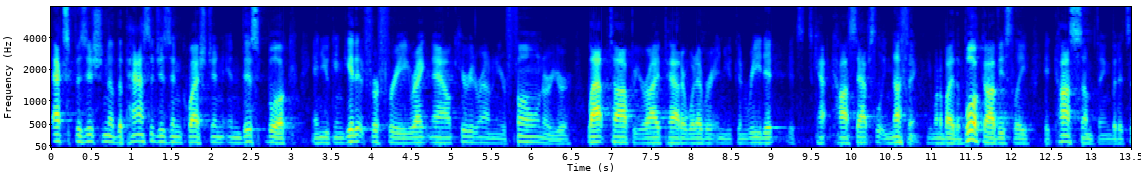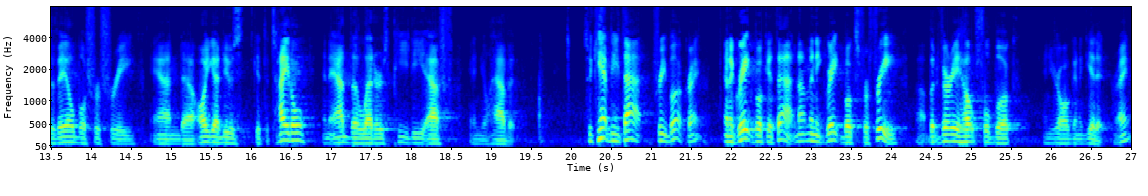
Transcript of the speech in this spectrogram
exposition of the passages in question in this book, and you can get it for free right now. Carry it around on your phone or your laptop or your iPad or whatever, and you can read it. It costs absolutely nothing. You want to buy the book, obviously, it costs something, but it's available for free. And uh, all you got to do is get the title and add the letters PDF, and you'll have it. So you can't beat that. Free book, right? And a great book at that. Not many great books for free, uh, but very helpful book, and you're all going to get it, right?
